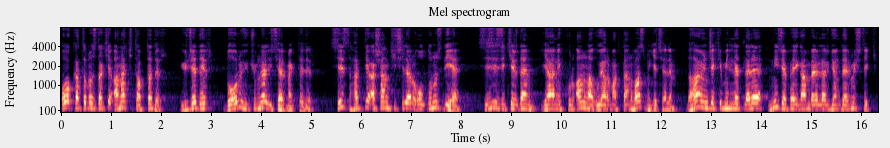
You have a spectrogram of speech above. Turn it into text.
O katımızdaki ana kitaptadır. Yücedir, doğru hükümler içermektedir. Siz haddi aşan kişiler oldunuz diye sizi zikirden yani Kur'an'la uyarmaktan vaz mı geçelim? Daha önceki milletlere nice peygamberler göndermiştik.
